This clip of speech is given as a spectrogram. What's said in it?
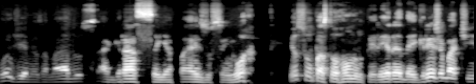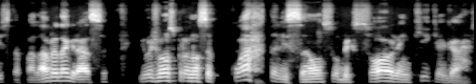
Bom dia, meus amados, a graça e a paz do Senhor. Eu sou o pastor Rômulo Pereira, da Igreja Batista Palavra da Graça, e hoje vamos para a nossa quarta lição sobre Soren Kierkegaard,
